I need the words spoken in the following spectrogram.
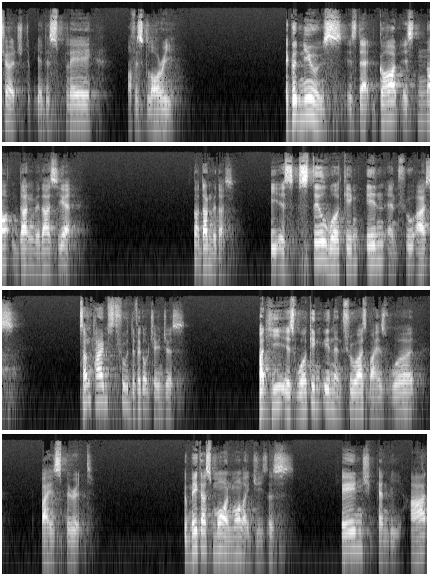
church, to be a display of His glory. The good news is that God is not done with us yet. He's not done with us. He is still working in and through us, sometimes through difficult changes. But He is working in and through us by His Word, by His Spirit, to make us more and more like Jesus. Change can be hard,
